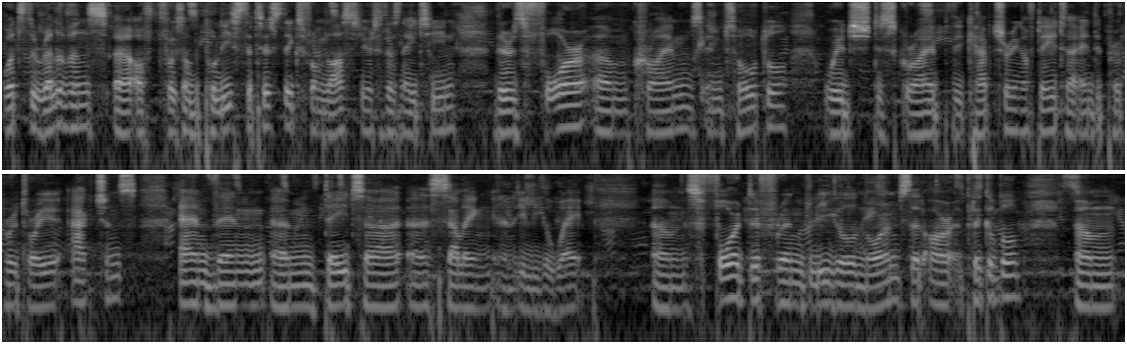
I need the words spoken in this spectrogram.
What's the relevance uh, of, for example, the police statistics from last year, 2018? There's four um, crimes in total which describe the capturing of data and the preparatory actions, and then um, data uh, selling in an illegal way. Um, four different legal norms that are applicable. Um,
